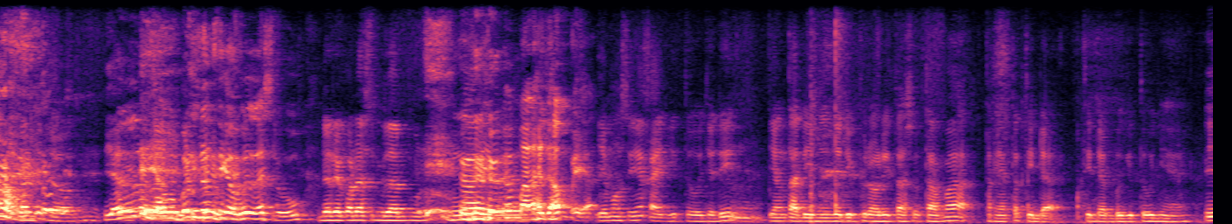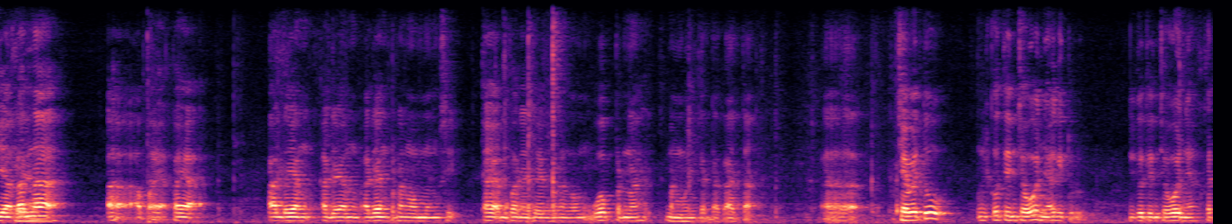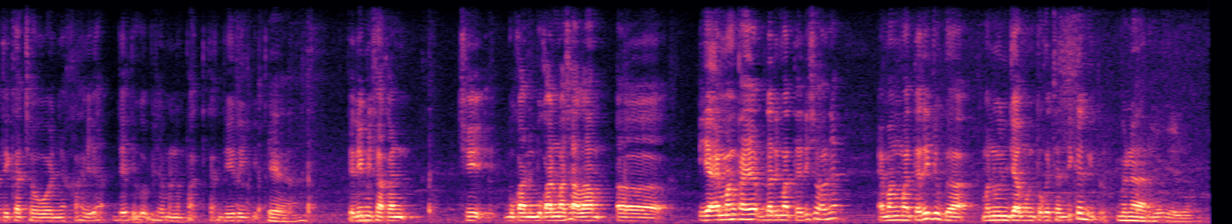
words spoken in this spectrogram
Ya lu jauh bener 13 lu. daripada 90 Malah capek ya. ya maksudnya kayak gitu jadi yang tadinya jadi prioritas utama ternyata tidak tidak begitunya Iya karena uh, apa ya kayak ada yang ada yang ada yang pernah ngomong sih. Kayak bukan ada yang pernah ngomong. Gue pernah nemuin kata-kata. Uh, cewek tuh ngikutin cowoknya gitu loh. Ngikutin cowoknya. Ketika cowoknya kaya dia juga bisa menempatkan diri gitu. Iya. jadi misalkan si bukan bukan masalah uh, ya emang kayak dari materi soalnya emang materi juga menunjang untuk kecantikan gitu. Benar.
